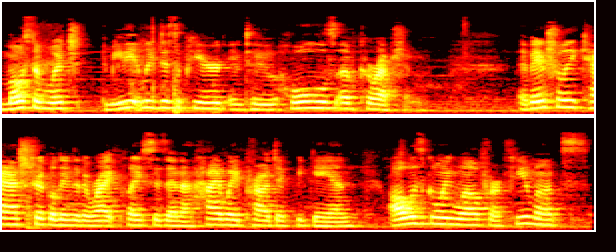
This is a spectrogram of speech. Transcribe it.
most of which immediately disappeared into holes of corruption. Eventually, cash trickled into the right places and a highway project began. All was going well for a few months.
